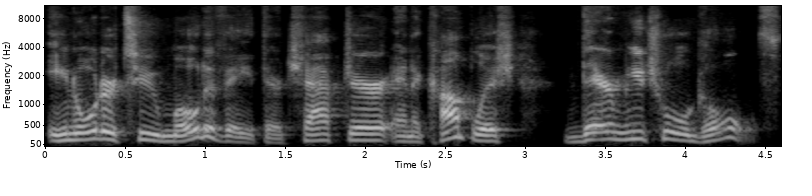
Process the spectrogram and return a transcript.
in order to motivate their chapter and accomplish their mutual goals?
